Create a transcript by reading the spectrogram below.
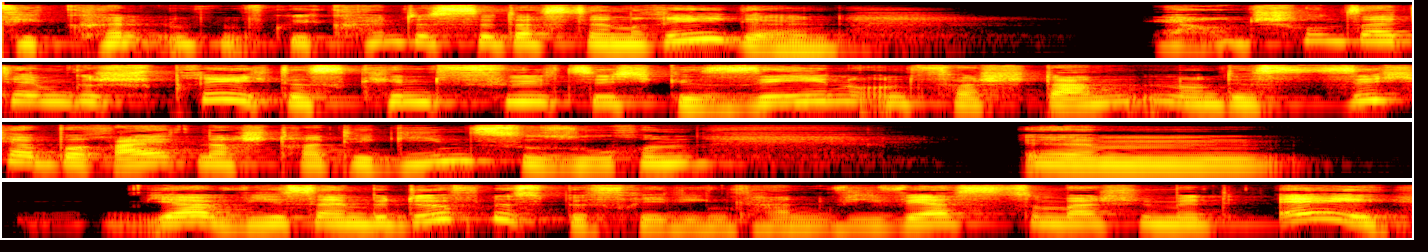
Wie, könnt, wie könntest du das denn regeln? Ja, und schon seid ihr im Gespräch. Das Kind fühlt sich gesehen und verstanden und ist sicher bereit, nach Strategien zu suchen, ähm, ja, wie es sein Bedürfnis befriedigen kann. Wie wäre es zum Beispiel mit, ey,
